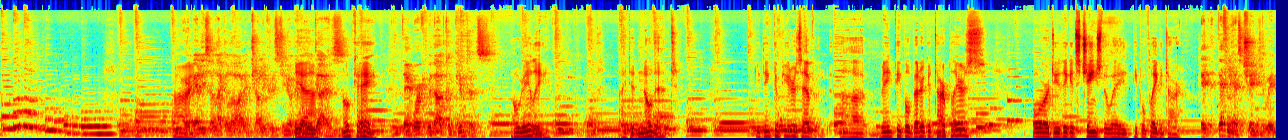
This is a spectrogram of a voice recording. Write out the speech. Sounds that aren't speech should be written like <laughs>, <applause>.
All Herb. Ellis I like a lot, and Charlie Christian, you know, the Yeah. old guys. Okay. They worked without computers. Oh, really? Didn't know that. Do you think computers have uh, made people better guitar players? Or do you think it's changed the way people play guitar? It definitely has changed the way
